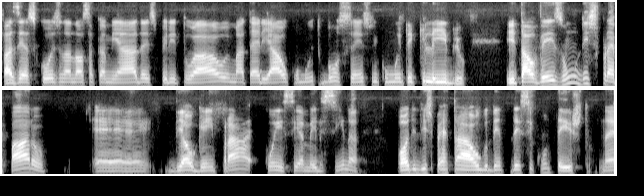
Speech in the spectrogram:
fazer as coisas na nossa caminhada espiritual e material com muito bom senso e com muito equilíbrio. E talvez um despreparo é, de alguém para conhecer a medicina pode despertar algo dentro desse contexto, né?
